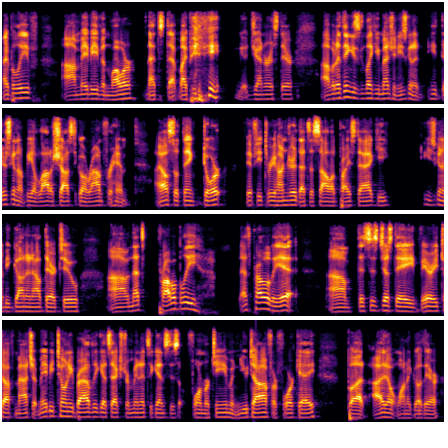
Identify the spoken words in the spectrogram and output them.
I believe. Uh, maybe even lower. That's that might be generous there. Uh, but I think he's like you mentioned, he's gonna he, there's gonna be a lot of shots to go around for him. I also think Dort fifty three hundred. That's a solid price tag. He he's gonna be gunning out there too, um, and that's probably that's probably it. Um, this is just a very tough matchup. Maybe Tony Bradley gets extra minutes against his former team in Utah for 4K, but I don't want to go there.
